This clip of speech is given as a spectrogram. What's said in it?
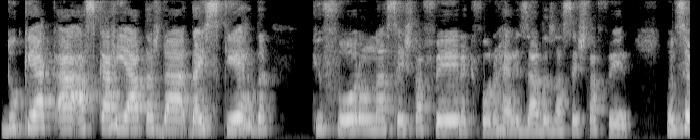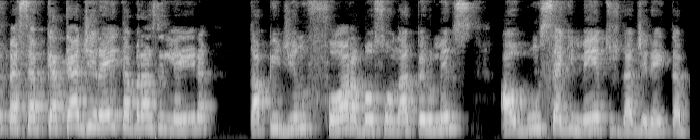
do que a, a, as carreatas da, da esquerda que foram na sexta-feira, que foram realizadas na sexta-feira. Onde você percebe que até a direita brasileira está pedindo fora Bolsonaro, pelo menos alguns segmentos da direita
